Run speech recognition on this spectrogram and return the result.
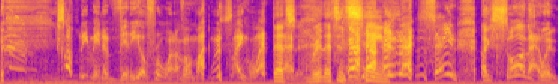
somebody made a video for one of them. I was like, "What?" That's that's insane. Isn't that insane? I saw that one.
